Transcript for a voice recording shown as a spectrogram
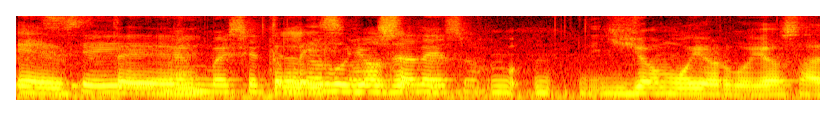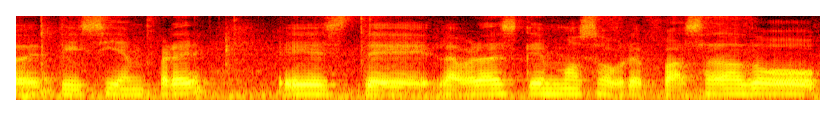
Sí, Este, me- siento muy le hicimos- orgullosa de eso. Yo muy orgullosa de ti siempre. Este, la verdad es que hemos sobrepasado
